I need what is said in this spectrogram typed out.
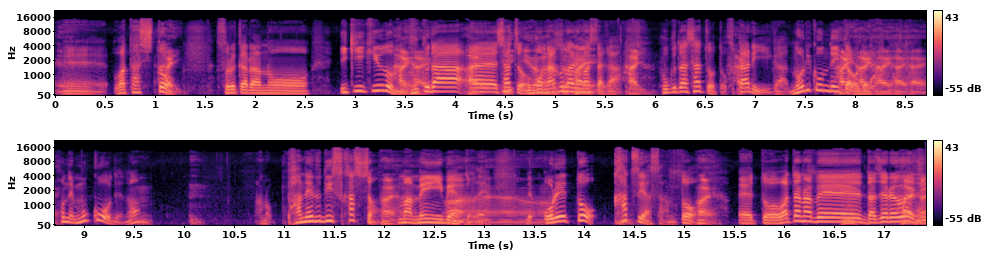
えー。私と、はい。それからあの生き生きうどんの福田、社長い。もう亡くなりましたが、福田社長と2人が乗り込んでいたわけはい。はい。はい。はい。はい。だほんで向こうでの、あのパネルディスカッション、はいはい。まあ、メインイベントで。はいはいはいはい。で俺と勝也さんと,、はい。えっと渡辺ダジャレ親父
